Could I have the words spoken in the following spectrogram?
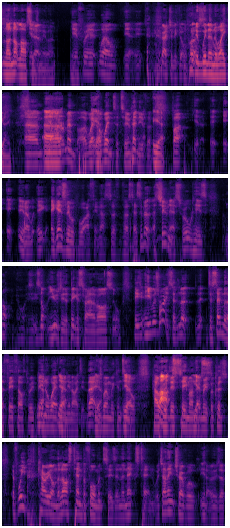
no, not last season know, we weren't. if we're well, yeah, it gradually got worse. We didn't win an away game. Um, yeah, I Uh, remember. I went, yeah. I went to too many of them. Yeah. but you know, it, it, you know, against Liverpool, I think that's the first test. And look, Souness, for all his, I'm not, he's not usually the biggest fan of Arsenal. He, he was right. He said, look, December the fifth, after we've been Yeah. away at Yeah. Man United, that is Yeah. when we can tell how But- good this team under yes. Emery. Because if we carry on the last ten performances in the next ten, which I think Trevor, you know, who's a,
